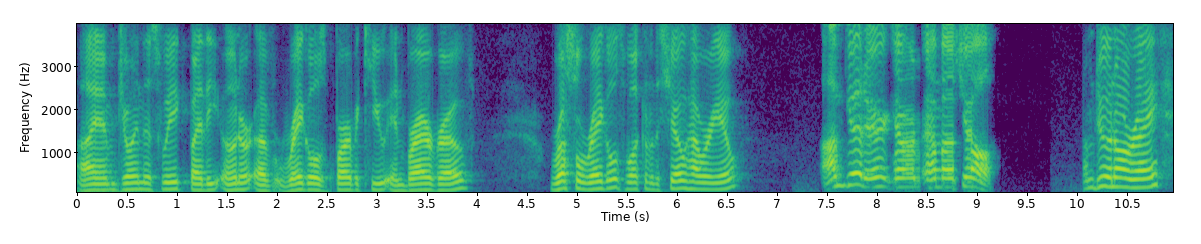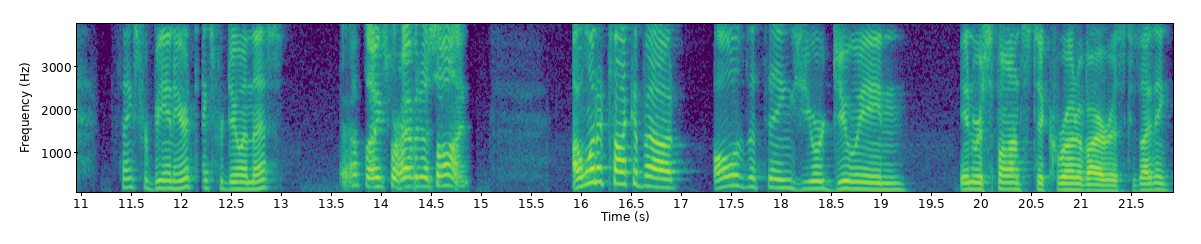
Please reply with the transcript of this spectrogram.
I am joined this week by the owner of Roegels Barbecue in Briar Grove, Russell Roegels. Welcome to the show. How are you? I'm good, Eric. How, how about y'all? I'm doing all right. Thanks for being here. Thanks for doing this. Well, thanks for having us on. I want to talk about all of the things you're doing in response to coronavirus because I think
